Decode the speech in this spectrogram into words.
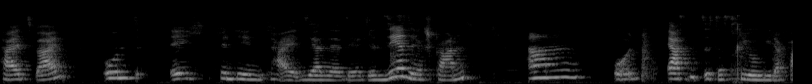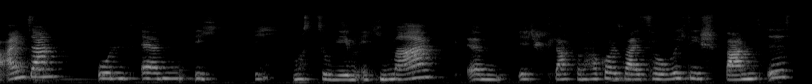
Teil 2. Und ich finde den Teil sehr, sehr, sehr, sehr, sehr, sehr spannend. Ähm, und erstens ist das Trio wieder vereinsam. Und ähm, ich, ich muss zugeben, ich mag ähm, ich Schlacht von Hogwarts, weil es so richtig spannend ist.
